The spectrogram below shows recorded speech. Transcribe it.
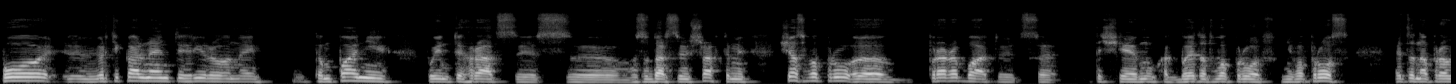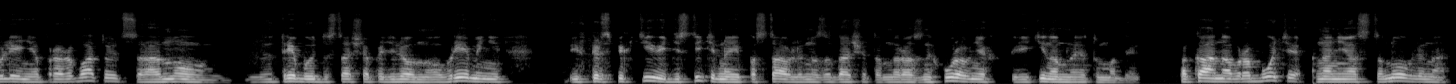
По э, вертикально интегрированной компании, по интеграции с э, государственными шахтами, сейчас вопрос, э, прорабатывается, точнее, ну, как бы этот вопрос, не вопрос, это направление прорабатывается, оно требует достаточно определенного времени, и в перспективе действительно и поставлена задача там на разных уровнях перейти нам на эту модель. Пока она в работе, она не остановлена.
